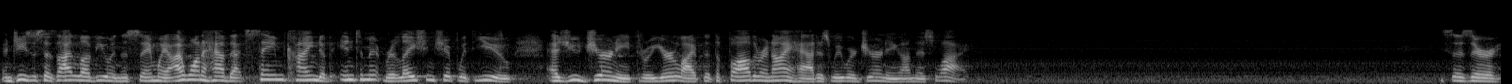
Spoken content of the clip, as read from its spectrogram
And Jesus says, I love you in the same way. I want to have that same kind of intimate relationship with you as you journey through your life that the Father and I had as we were journeying on this life. He says there,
